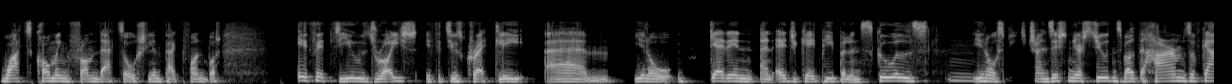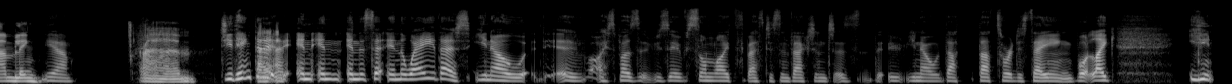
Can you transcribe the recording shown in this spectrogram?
what's coming from that social impact fund. But if it's used right, if it's used correctly, um, you know, get in and educate people in schools. You know, speak to transition your students about the harms of gambling. Yeah. Um, Do you think that Uh, it, in in in the in the way that you know, uh, I suppose sunlight's the best disinfectant, is the, you know that that sort of saying. But like you,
